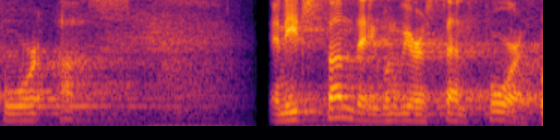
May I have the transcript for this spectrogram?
for us. And each Sunday, when we are sent forth,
